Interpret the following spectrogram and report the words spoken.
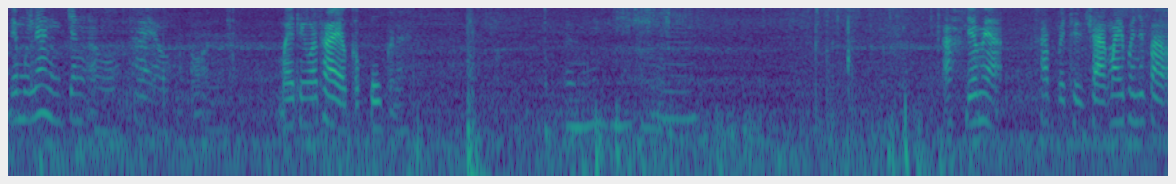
เดี๋ยวมือแรงจังเอาถ่ายเอาเอาอัน หมายถึงว่าถ่ายเอากระปุกอะนะอืมอะเดี๋ยวแม่ครับไปถึงฉากไม้เพิ่นจะฝาก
